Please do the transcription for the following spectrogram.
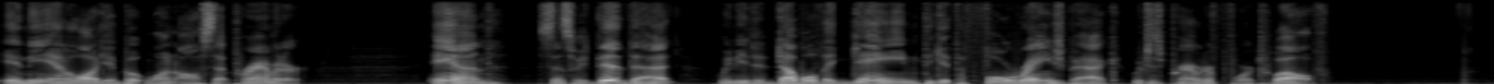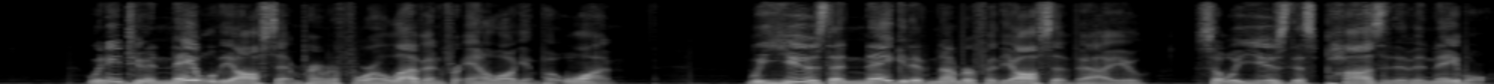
in the analog input 1 offset parameter. And since we did that, we need to double the gain to get the full range back, which is parameter 412 we need to enable the offset in parameter 411 for analog input 1. We used a negative number for the offset value, so we'll use this positive enable.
